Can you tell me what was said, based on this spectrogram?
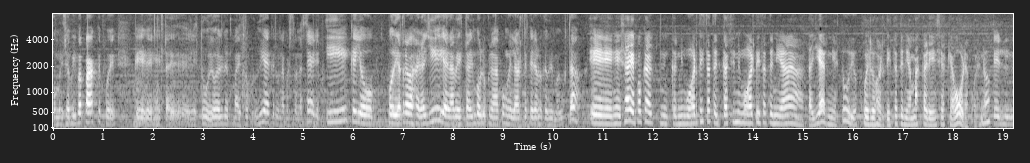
convenció a mi papá, que fue que en el estudio del maestro Cruz Díaz, que era una persona seria, y que yo podía trabajar allí y a la vez estar involucrada con el arte, que era lo que a mí me gustaba. En esa época ningún artista, casi ningún artista tenía taller ni estudio, pues los artistas tenían más carencias que ahora, pues, ¿no? El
